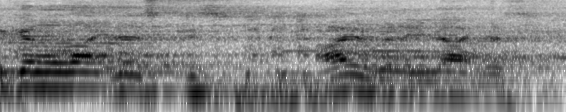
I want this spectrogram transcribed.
You're going to like this because I really like this.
